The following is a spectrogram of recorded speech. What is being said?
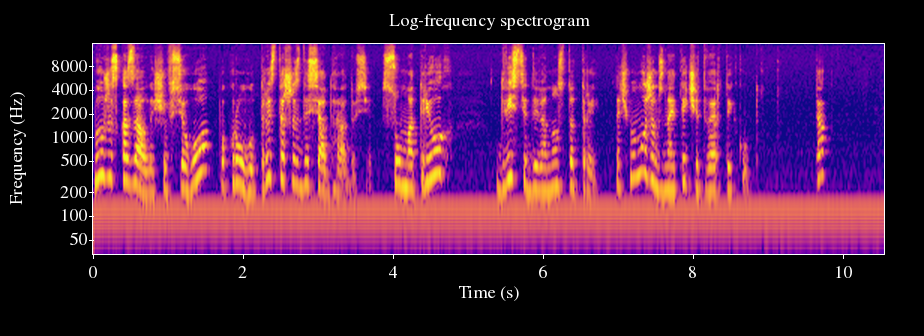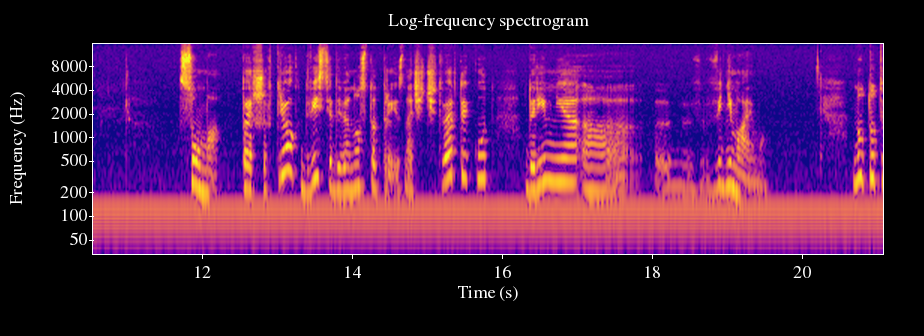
Ми вже сказали, що всього по кругу 360 градусів. Сума трьох 293. Значить, ми можемо знайти четвертий кут. Так? Сума перших трьох 293. Значить, четвертий кут дорівнює, віднімаємо. Ну, тут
